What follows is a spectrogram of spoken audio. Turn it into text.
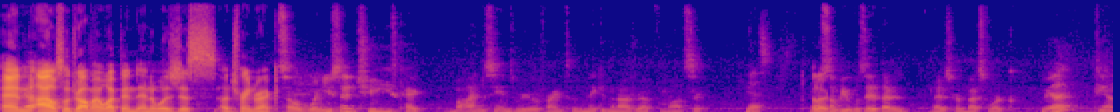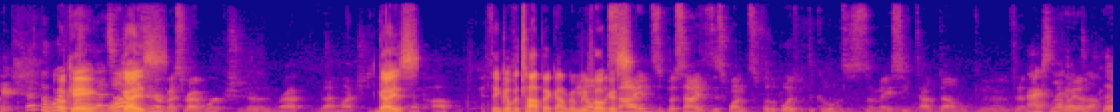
and Yeah. I also dropped my weapon, and it was just a train wreck. So when you said cheesecake behind the scenes, were you referring to the Nicki Minaj rap for Monster? Yes. You know, some people say that is, that is her best work. Really? Yeah. That's the worst Okay, part of that Well, song. guys. I say her best rap work. She doesn't rap that much. She does Guys. more pop. Think of a topic. I'm gonna You be know, focused. Besides, besides this one's for the boys with the coolness system, AC top down. I actually like that song.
